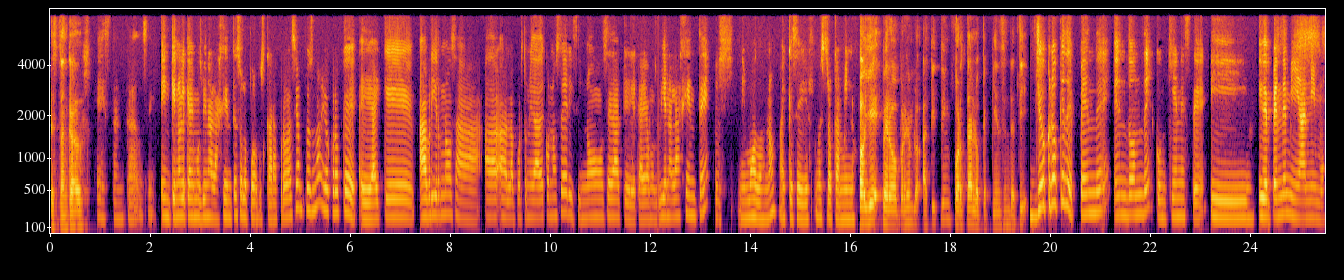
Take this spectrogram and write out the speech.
Estancados. Estancados, sí. En que no le caemos bien a la gente solo por buscar aprobación, pues no, yo creo que eh, hay que abrirnos a, la oportunidad de conocer y si no se da que le caigamos bien a la gente, pues ni modo, ¿no? Hay que seguir nuestro camino. Oye, pero por ejemplo, ¿a ti te importa lo que piensen de ti? Yo creo que depende en dónde, con quién esté y, y depende mi ánimo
